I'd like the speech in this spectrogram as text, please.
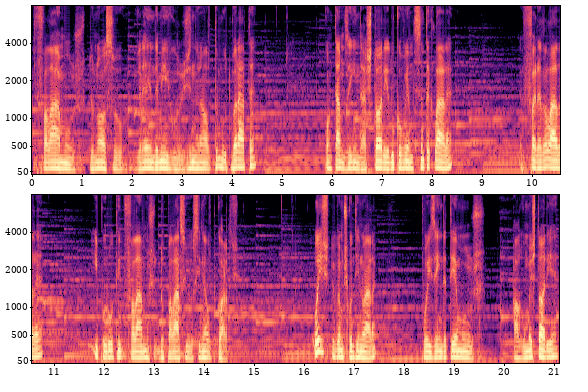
falámos do nosso grande amigo General Temuto Barata, contámos ainda a história do Convento de Santa Clara Feira da Ladra e por último falámos do Palácio Sinel de Cordes. Hoje vamos continuar, pois ainda temos alguma história,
